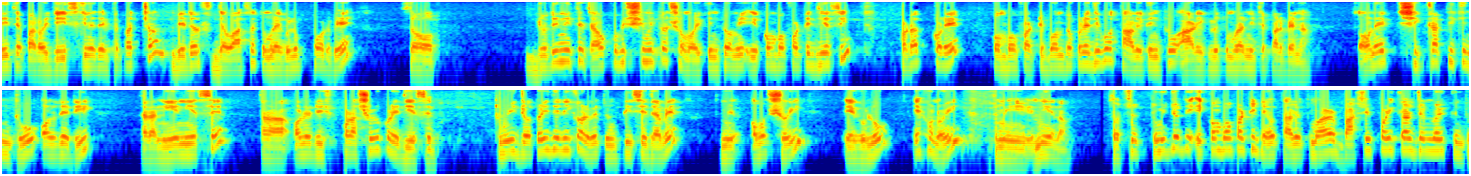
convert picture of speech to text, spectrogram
নিতে পারো। যে স্ক্রিনে দেখতে পাচ্ছ ডিটেলস দেওয়া আছে, তোমরা এগুলো পড়বে। তো যদি নিতে চাও, খুবই সীমিত সময়, কিন্তু আমি এই কম্বো অফারটি দিয়েছি। হঠাৎ করে কম্বো অফারটি বন্ধ করে দিব, তাহলে কিন্তু আর এগুলো তোমরা নিতে পারবে না। অনেক শিক্ষার্থী কিন্তু অলরেডি তারা নিয়ে নিয়েছে, তারা অলরেডি পড়া শুরু করে দিয়েছে। তুমি যতই দেরি করবে, তুমি পিছিয়ে যাবে, তুমি অবশ্যই এগুলো এখনোই তুমি নিয়ে নাও। তো তুমি যদি এই কম্বো অফারটি নেও, তাহলে তোমার বার্ষিক পরীক্ষার জন্যই কিন্তু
